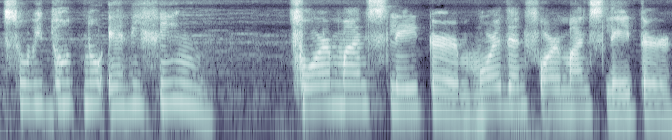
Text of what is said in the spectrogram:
So we don't know anything. Four months later, more than four months later,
